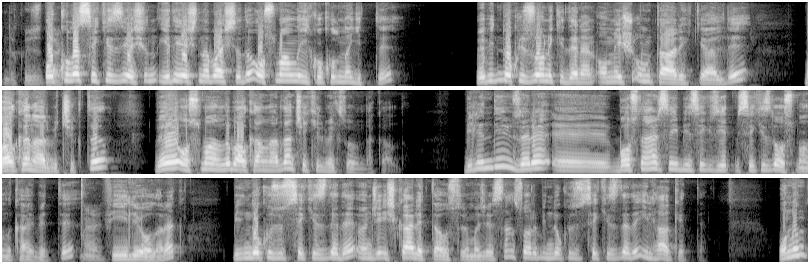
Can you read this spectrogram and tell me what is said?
1904. Okula 8 yaşın 7 yaşında başladı. Osmanlı İlkokulu'na gitti. Ve 1912 denen o meşhum tarih geldi. Balkan Harbi çıktı. Ve Osmanlı Balkanlardan çekilmek zorunda kaldı. Bilindiği üzere e, Bosna Hersek'i 1878'de Osmanlı kaybetti Evet. fiili olarak. 1908'de de önce işgal etti Avusturya Macaristan sonra 1908'de de ilhak etti. Onun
